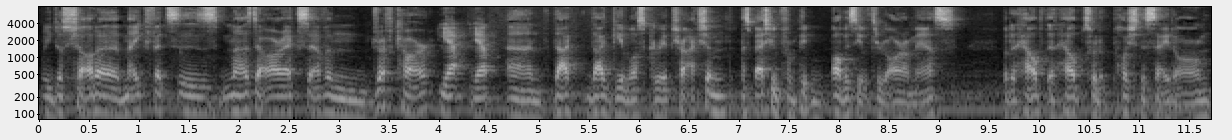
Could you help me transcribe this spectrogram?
we just shot a Mike Fitz's Mazda RX-7 drift car." Yeah, yeah. and that that gave us great traction, especially from people obviously through RMS. But it helped. It helped sort of push the site on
